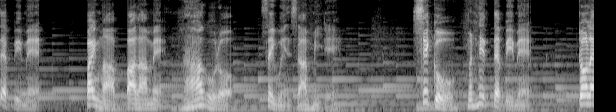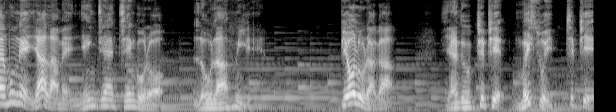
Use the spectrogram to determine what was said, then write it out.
သက်ပေမဲ့ပိုက်မှာပါလာမဲ့ငားကိုတော့စိတ်ဝင်စားမိတယ် စစ်ကိုမနှစ်သက်ပေမဲ့တော်လန်မှုနဲ့ရလာမဲ့ငြိမ်းချမ်းခြင်းကိုတော့လိုလားမိတယ်ပြောလိုတာကရန်သူဖြစ်ဖြစ်မိတ်ဆွေဖြစ်ဖြစ်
